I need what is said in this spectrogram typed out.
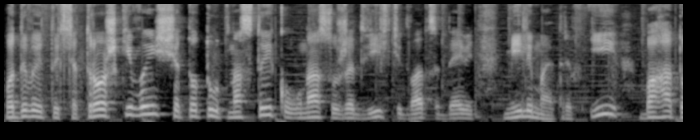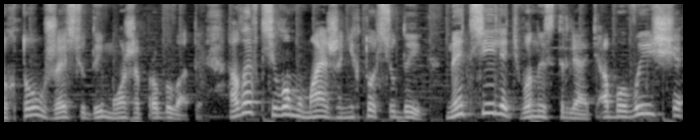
подивитися трошки вище, то тут на стику у нас уже 229 мм. І багато хто вже сюди може пробивати. Але в цілому майже ніхто сюди не цілять, вони стріляють або вище,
